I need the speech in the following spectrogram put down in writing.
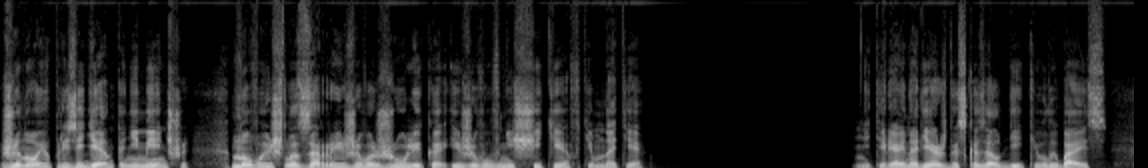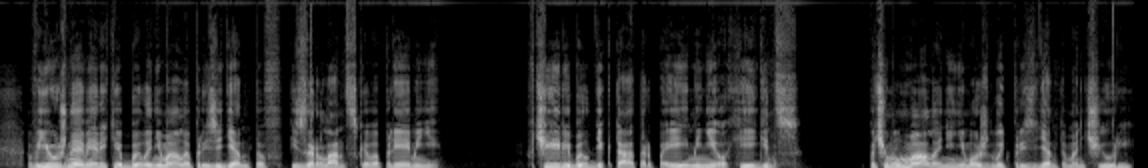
Женою президента, не меньше, но вышла за рыжего жулика и живу в нищете, в темноте. «Не теряй надежды», — сказал Дикий, улыбаясь. «В Южной Америке было немало президентов из ирландского племени. В Чили был диктатор по имени О'Хиггинс. Почему Малани не может быть президентом Манчжурии?»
